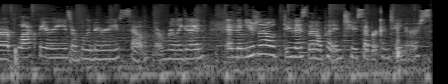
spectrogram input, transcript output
or blackberries or blueberries, so they're really good. And then usually I'll do this, then I'll put in two separate containers.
